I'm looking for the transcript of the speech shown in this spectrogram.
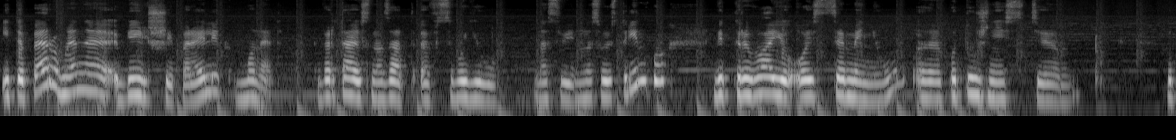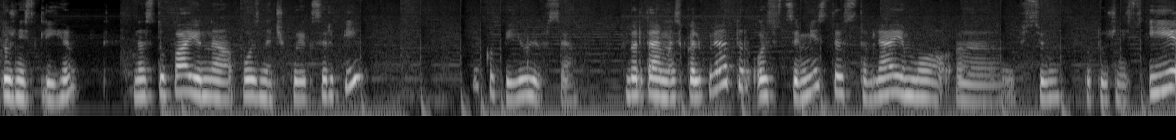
І тепер у мене більший перелік монет. Вертаюсь назад е, в свою, на, свій, на свою сторінку, відкриваю ось це меню, потужність, потужність ліги. Наступаю на позначку XRP і копіюю все. Вертаємось в калькулятор, ось в це місце вставляємо е, всю потужність. І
